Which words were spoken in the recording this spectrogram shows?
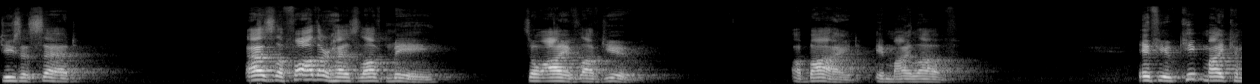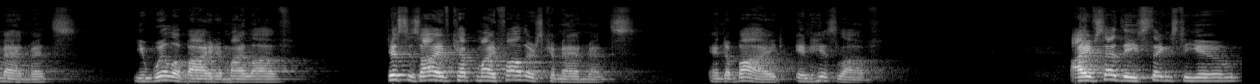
Jesus said, As the Father has loved me, so I have loved you. Abide in my love. If you keep my commandments, you will abide in my love, just as I have kept my Father's commandments and abide in his love. I have said these things to you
